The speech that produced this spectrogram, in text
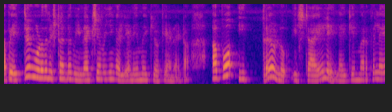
അപ്പോൾ ഏറ്റവും കൂടുതൽ ഇഷ്ടം എന്റെ മീനാക്ഷി അമ്മയ്ക്കും കല്യാണി അമ്മയ്ക്കും ഒക്കെയാണ് കേട്ടോ. അപ്പോൾ ഇത്രേ ഉള്ളൂ. ഇഷ്ടമായല്ലേ ലൈക്ക് ചെയ്യാൻ മറക്കല്ലേ?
